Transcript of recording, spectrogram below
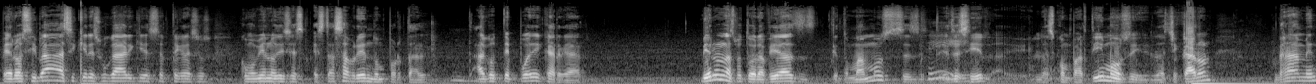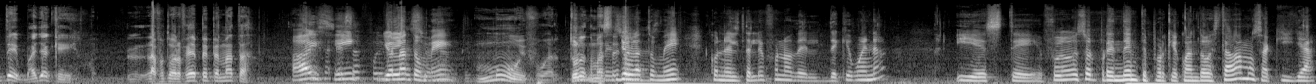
Pero si vas, si quieres jugar y quieres hacerte gracioso, como bien lo dices, estás abriendo un portal, algo te puede cargar. ¿Vieron las fotografías que tomamos? Es, Sí. es decir, las compartimos y las checaron. Realmente, vaya que la fotografía de Pepe Mata, Ay, Esa- sí, esa yo la tomé. muy fuerte. ¿Tú la tomaste? Yo la tomé con el teléfono del de qué buena y este fue sorprendente porque cuando estábamos aquí ya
